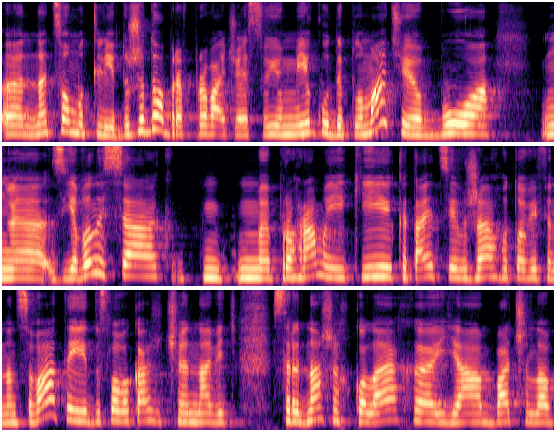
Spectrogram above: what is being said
на цьому тлі дуже добре впроваджує свою м'яку дипломатію, бо з'явилися програми, які китайці вже готові фінансувати. І до слова кажучи, навіть серед наших колег я бачила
